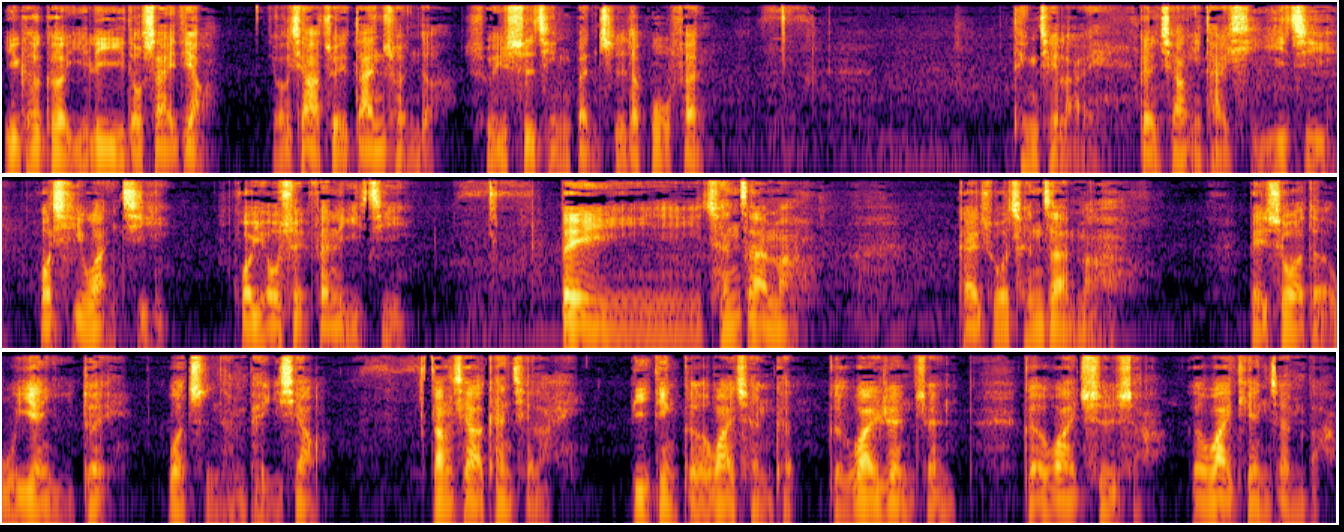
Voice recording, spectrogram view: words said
一颗颗、一粒粒都筛掉，留下最单纯的、属于事情本质的部分。听起来更像一台洗衣机。或洗碗机，或油水分离机，被称赞吗？该说称赞吗？被说的无言以对，我只能陪笑。当下看起来必定格外诚恳，格外认真，格外痴傻，格外天真吧？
